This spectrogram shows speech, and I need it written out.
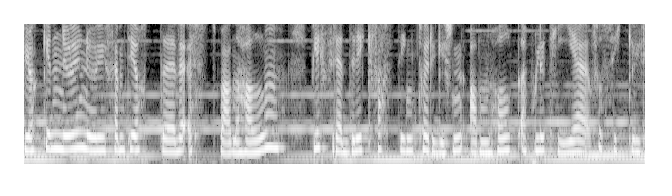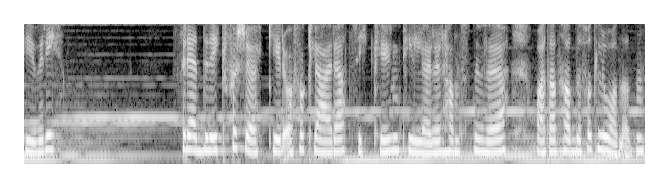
Klokken 00.58 ved Østbanehallen blir Fredrik Fasting Torgersen anholdt av politiet for sykkeltyveri. Fredrik forsøker å forklare at sykkelen tilhører hans nevø, og at han hadde fått låne den.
